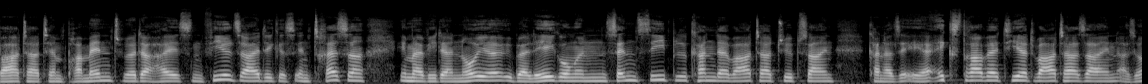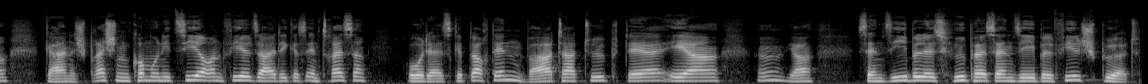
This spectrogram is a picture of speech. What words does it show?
Vata-Temperament würde heißen vielseitiges Interesse, immer wieder neue Überlegungen, sensibel kann der Vata-Typ sein, kann also eher extravertiert Vata sein, also gerne sprechen, kommunizieren, vielseitiges Interesse. Oder es gibt auch den Vata-Typ, der eher äh, ja, sensibel ist, hypersensibel, viel spürt.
